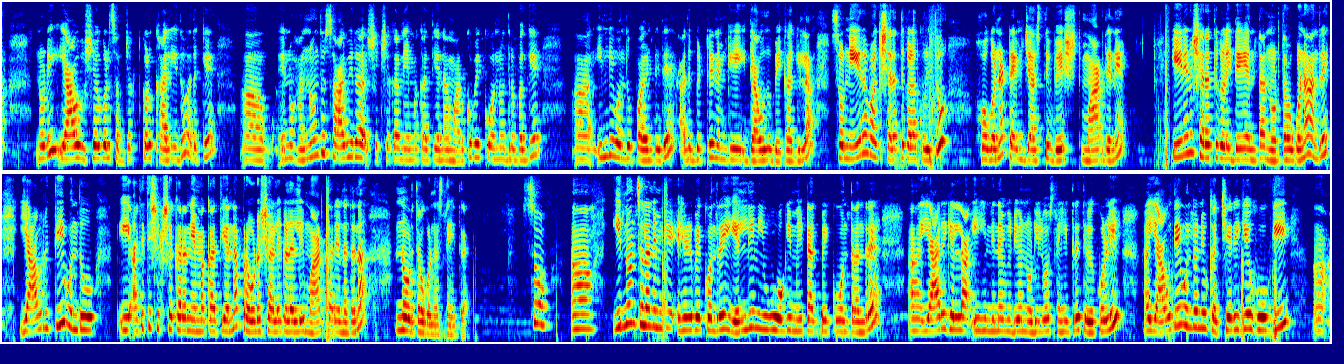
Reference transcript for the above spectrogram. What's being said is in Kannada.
ನೋಡಿ, ಯಾವ ವಿಷಯಗಳು ಸಬ್ಜೆಕ್ಟ್ಗಳು ಖಾಲಿ ಇದು ಅದಕ್ಕೆ ಏನು ಹನ್ನೊಂದು ಸಾವಿರ ಶಿಕ್ಷಕರ ನೇಮಕಾತಿಯನ್ನು ಮಾಡ್ಕೋಬೇಕು ಅನ್ನೋದ್ರ ಬಗ್ಗೆ ಇಲ್ಲಿ ಒಂದು ಪಾಯಿಂಟ್ ಇದೆ. ಅದು ಬಿಟ್ಟರೆ ನಿಮಗೆ ಇದ್ಯಾವುದು ಬೇಕಾಗಿಲ್ಲ. ಸೊ ನೇರವಾಗಿ ಷರತ್ತುಗಳ ಕುರಿತು ಹೋಗೋಣ. ಟೈಮ್ ಜಾಸ್ತಿ ವೇಸ್ಟ್ ಮಾಡ್ದೇನೆ. ಏನೇನು ಷರತ್ತುಗಳಿದೆ ಅಂತ ನೋಡ್ತಾ ಹೋಗೋಣ. ಅಂದರೆ ಯಾವ ರೀತಿ ಒಂದು ಈ ಅತಿಥಿ ಶಿಕ್ಷಕರ ನೇಮಕಾತಿಯನ್ನು ಪ್ರೌಢಶಾಲೆಗಳಲ್ಲಿ ಮಾಡ್ತಾರೆ ಅನ್ನೋದನ್ನು ನೋಡ್ತಾ ಹೋಗೋಣ ಸ್ನೇಹಿತರೆ. ಸೊ ಇನ್ನೊಂದು ಸಲ ನಿಮಗೆ ಹೇಳಬೇಕು ಅಂದರೆ ಎಲ್ಲಿ ನೀವು ಹೋಗಿ ಮೀಟ್ ಆಗಬೇಕು ಅಂತ ಅಂದರೆ ಯಾರಿಗೆಲ್ಲ ಈ ಹಿಂದಿನ ವಿಡಿಯೋ ನೋಡಿಲ್ವೋ ಸ್ನೇಹಿತರೆ ತಿಳ್ಕೊಳ್ಳಿ. ಯಾವುದೇ ಒಂದು ನೀವು ಕಚೇರಿಗೆ ಹೋಗಿ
